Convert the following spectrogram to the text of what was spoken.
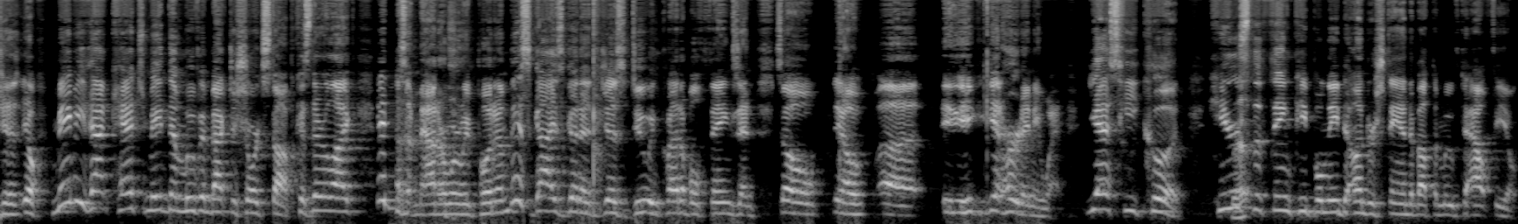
just, you know, maybe that catch made them move him back to shortstop because they're like, it doesn't matter where we put him. This guy's going to just do incredible things. And so, you know, uh, he could get hurt anyway. Yes, he could. Here's right. the thing people need to understand about the move to outfield.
